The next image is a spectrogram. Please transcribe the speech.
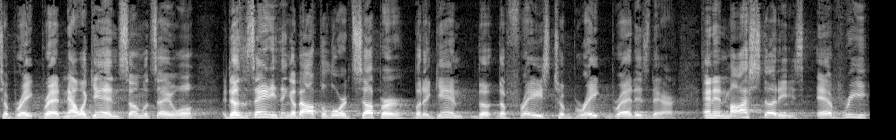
to break bread. Now, again, some would say, well, it doesn't say anything about the Lord's Supper, but again, the, the phrase to break bread is there. And in my studies, every,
